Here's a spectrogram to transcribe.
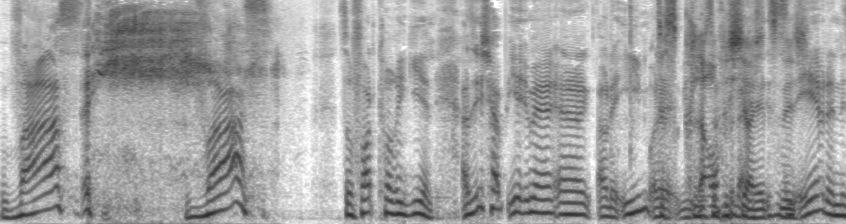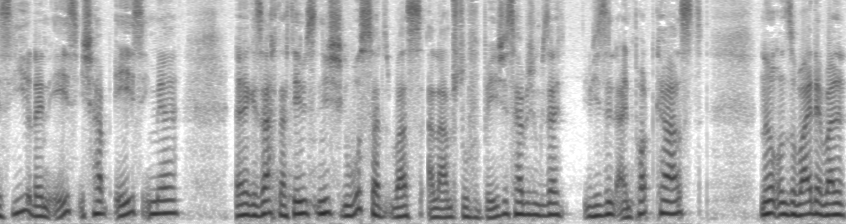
Was? Was? sofort korrigieren. Also ich habe ihr immer, äh, oder ihm, oder Das wie glaub sagt man ich ja jetzt ist es nicht. ein er oder eine sie oder ein es? Ich habe es immer äh, gesagt, nachdem es nicht gewusst hat, was Alarmstufe B ist, habe ich ihm gesagt, wir sind ein Podcast ne, und so weiter, weil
